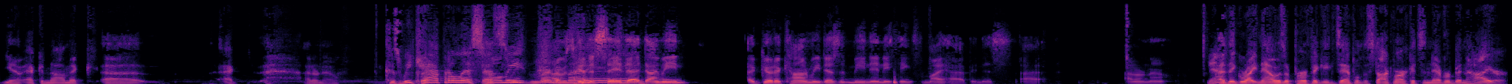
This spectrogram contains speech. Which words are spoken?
you know economic uh act, I don't know. Because we capitalists, homie. sweet money. I was going to say that. I mean, a good economy doesn't mean anything for my happiness. I, I don't know. Yeah. I think right now is a perfect example. The stock market's never been higher,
